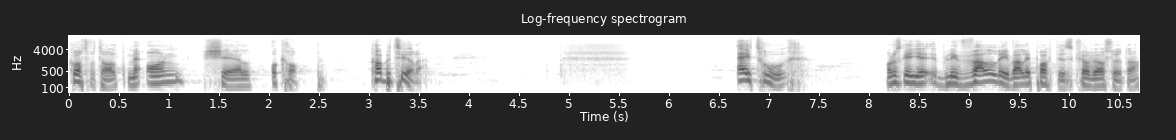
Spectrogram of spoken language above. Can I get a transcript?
Kort fortalt med ånd, sjel og kropp hva betyr det? Jeg tror Og nå skal jeg bli veldig, veldig praktisk før vi avslutter.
